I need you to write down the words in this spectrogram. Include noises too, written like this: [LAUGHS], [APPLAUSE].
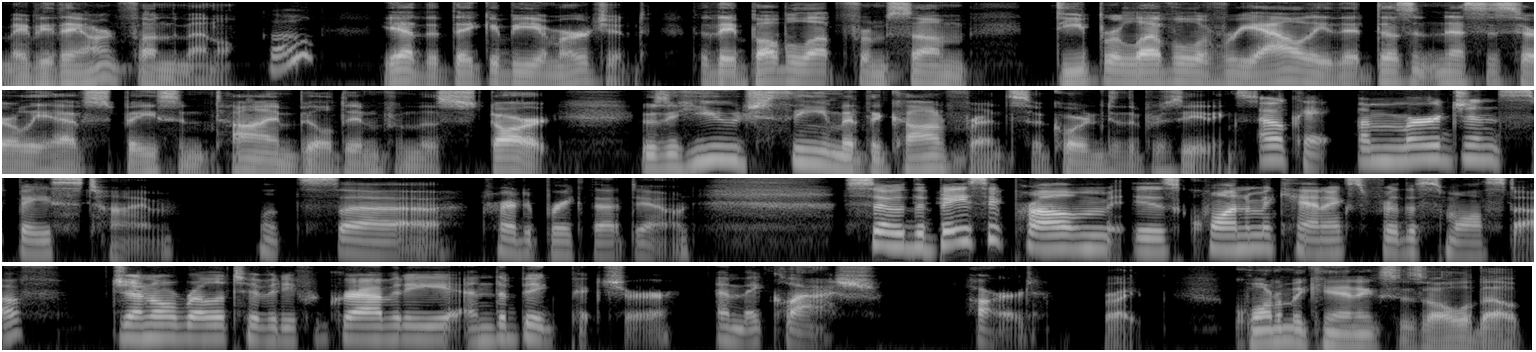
maybe they aren't fundamental. Oh, Yeah, that they could be emergent, that they bubble up from some deeper level of reality that doesn't necessarily have space and time built in from the start. It was a huge theme at the conference, according to the proceedings. okay. Emergent space-time. Let's uh, try to break that down. So the basic problem is quantum mechanics for the small stuff, general relativity for gravity, and the big picture, and they clash hard. Right. Quantum mechanics is all about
